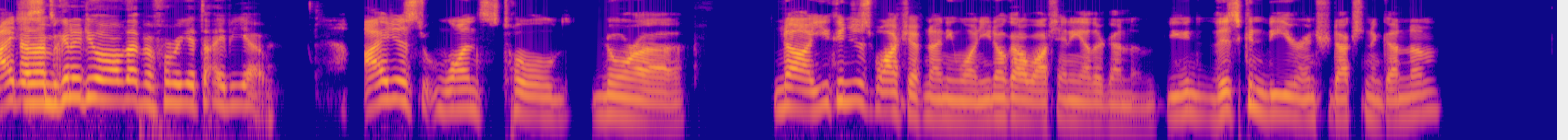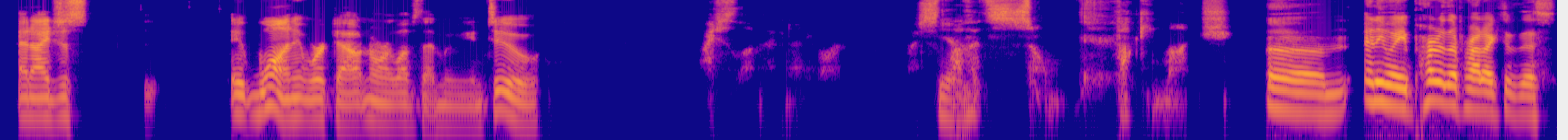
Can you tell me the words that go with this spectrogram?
I and I'm gonna do all that before we get to IBO. I just once told Nora, "No, you can just watch F ninety one. You don't gotta watch any other Gundam. You can. This can be your introduction to Gundam." And I just, it one, it worked out. Nora loves that movie, and two, I just love F ninety one. I just Yeah. love it so fucking much. Um. Anyway, part of the product of this,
